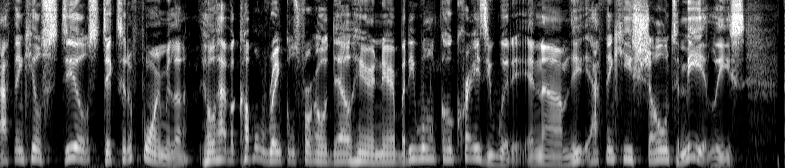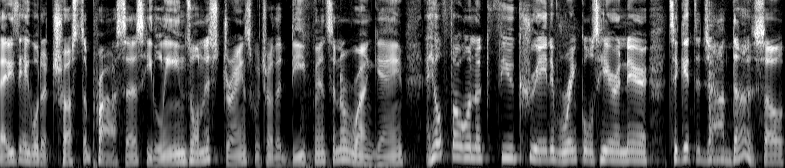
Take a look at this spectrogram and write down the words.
I think he'll still stick to the formula. He'll have a couple wrinkles for Odell here and there, but he won't go crazy with it. And um, he, I think he's shown to me at least that he's able to trust the process. He leans on his strengths, which are the defense and the run game, and he'll throw in a few creative wrinkles here and there to get the job done. So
